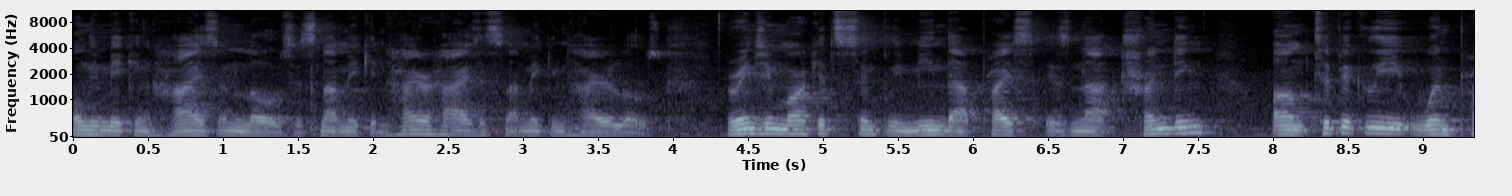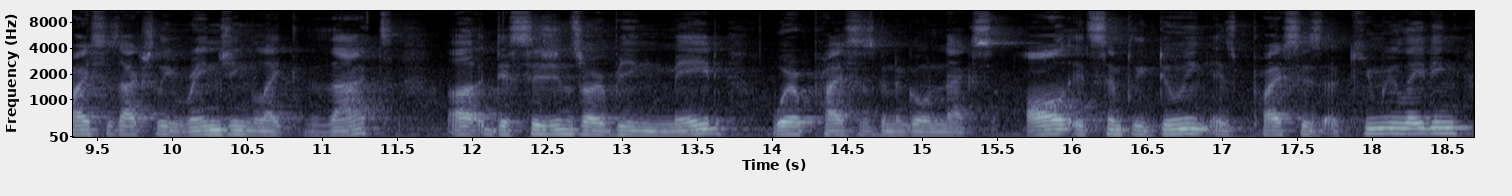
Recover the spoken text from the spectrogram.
only making highs and lows. It's not making higher highs, it's not making higher lows. Ranging markets simply mean that price is not trending. Um, typically, when price is actually ranging like that, uh, decisions are being made where price is going to go next. All it's simply doing is prices accumulating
